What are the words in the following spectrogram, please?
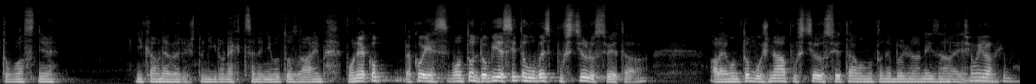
to vlastně nikam nevedeš, to nikdo nechce, není o to zájem. On, jako, jako je, on to doví, jestli to vůbec pustil do světa, ale on to možná pustil do světa a on to nebyl žádný zájem. Čemu dělal chybu?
